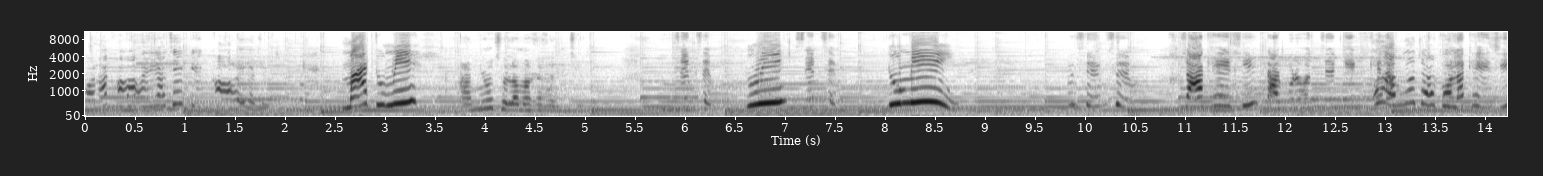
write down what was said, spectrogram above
কলা খাওয়া হয়ে গেছে কেক খাওয়া হয়ে গেছে। মা তুমি? আমিও ছোলা মাখা খাচ্ছি। সেম। সেম তুমি সেম সেম। তুমি? Same same. চা খেয়েছি তারপরে হচ্ছে কেক খেলাম। আমিও চা কলা খেয়েছি।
